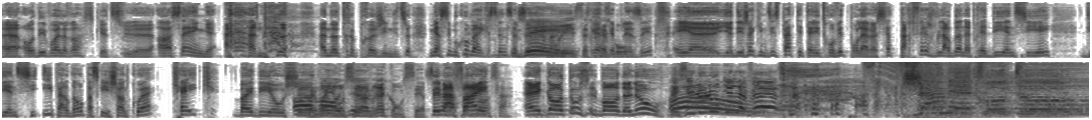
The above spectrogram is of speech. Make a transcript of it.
Euh, on dévoilera ce que tu euh, enseignes à, no- à notre progéniture. Merci beaucoup, Marie-Christine. Ça me fait vraiment Oui, très, très, très beau. plaisir. Et euh, il y a des gens qui me disent, Pat, t'es allé trop vite pour la recette. Parfait, je vous la redonne après DNCA, DNCE, pardon, parce qu'ils chantent quoi? Cake by the Ocean. Oh, Ben voyons, mon c'est un vrai concept. C'est ma Ça a pas de bon fête! sens. un gâteau sur le bord de l'eau! Ben, c'est Loulou qui l'a fait! Jamais trop tôt.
